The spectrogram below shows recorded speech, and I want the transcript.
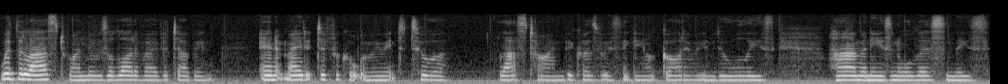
with the last one, there was a lot of overdubbing, and it made it difficult when we went to tour last time because we were thinking, oh God, are we going to do all these harmonies and all this and these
